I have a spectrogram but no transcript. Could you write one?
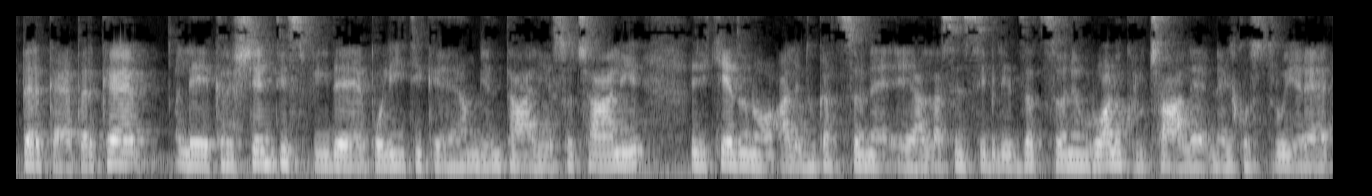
Perché? Perché le crescenti sfide politiche, ambientali e sociali richiedono all'educazione e alla sensibilizzazione un ruolo cruciale nel costruire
